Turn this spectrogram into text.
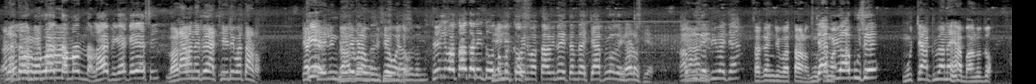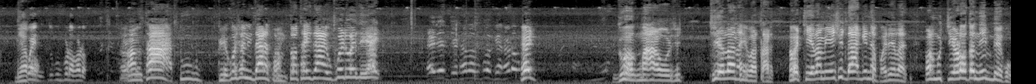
અરે તો મેવા મેં તમામ લડાઈ ભેગા કર્યા છે. લડાવાને બે આ થેલી બતાડો કે એ, થેલીને બડા ઉડશે હોય તો. થેલી બતાવતા નહીં તો તમને તમે કોઈને બતાવી નહીં તમને ચા પીવો તો હેડો કે. આબુ દે પીવા ચા? સગનજી બતાડો હું ચા પીવા આબુ છે? હું ચા પીવા નહીં આબાનું જો. કોઈ તું ઉપડો, હળો. થા તું ભેગો છે ની દાડે ભમતો થઈ જાય ઉપડ હોય જાય. એ જે જેઠાલાલ ઉપડો, ઘેર હળો. હેડ. જો મારા ઓળ છે ઠેલા નહીં બતાડ હવે ઠેલા મેં શું દાગીને ભરેલા પણ હું ચેડો તો નહીં ભેગો.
